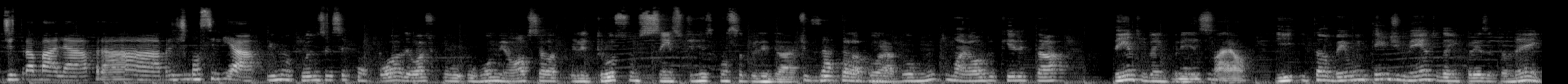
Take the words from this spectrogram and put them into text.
de trabalhar para a gente conciliar. E uma coisa, não sei se você concorda, eu acho que o, o home office ela- ele trouxe um senso de responsabilidade para o Exatamente. colaborador muito maior do que ele está dentro da empresa. Ismael. E, e também um entendimento da empresa também,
